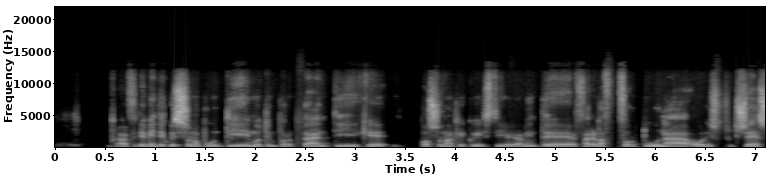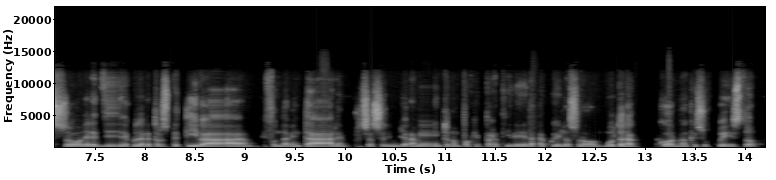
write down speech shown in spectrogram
Allora, effettivamente questi sono punti molto importanti che possono anche questi veramente fare la fortuna o il successo delle aziende, quella retrospettiva è fondamentale, il processo di miglioramento non può che partire da quello, sono molto d'accordo anche su questo.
